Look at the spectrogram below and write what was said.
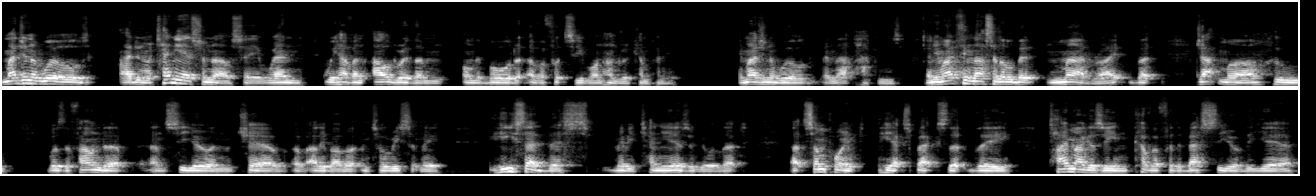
Imagine a world, I don't know, 10 years from now, say, when we have an algorithm on the board of a FTSE 100 company. Imagine a world when that happens. And you might think that's a little bit mad, right? But Jack Ma, who was the founder and CEO and chair of, of Alibaba until recently. He said this maybe 10 years ago that at some point he expects that the Time magazine cover for the best CEO of the year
